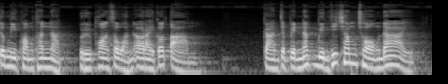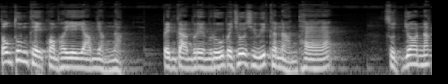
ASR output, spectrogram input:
จะมีความถนัดหรือพรสวรรค์อะไรก็ตาม การจะเป็นนักบินที่ช่ำชองได้ ต้องทุ่มเทความพยายามอย่างหนัก เป็นการเรียนรู้ไปชั่วชีวิตขนานแท้ สุดยอดนัก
